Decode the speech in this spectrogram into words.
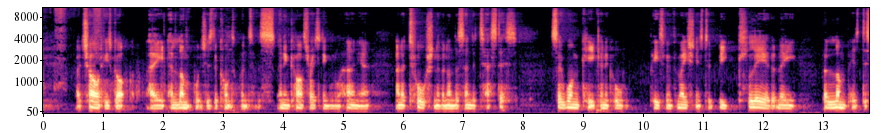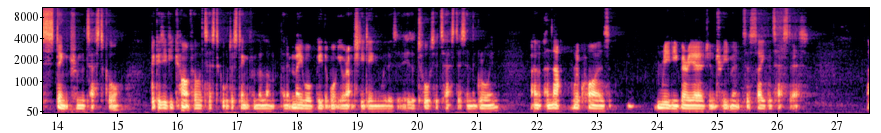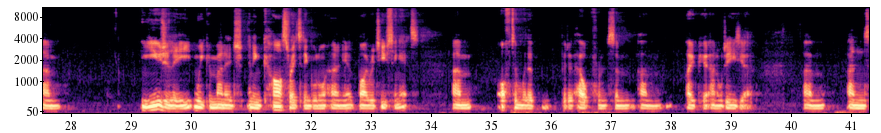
a child who's got a, a lump which is the consequence of an incarcerated inguinal hernia and a torsion of an undescended testis. So one key clinical piece of information is to be clear that the the lump is distinct from the testicle because if you can't feel the testicle distinct from the lump, then it may well be that what you're actually dealing with is, is a torted testis in the groin, and, and that requires really very urgent treatment to save the testis. Um, usually, we can manage an incarcerated inguinal hernia by reducing it, um, often with a bit of help from some um, opiate analgesia. Um, and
